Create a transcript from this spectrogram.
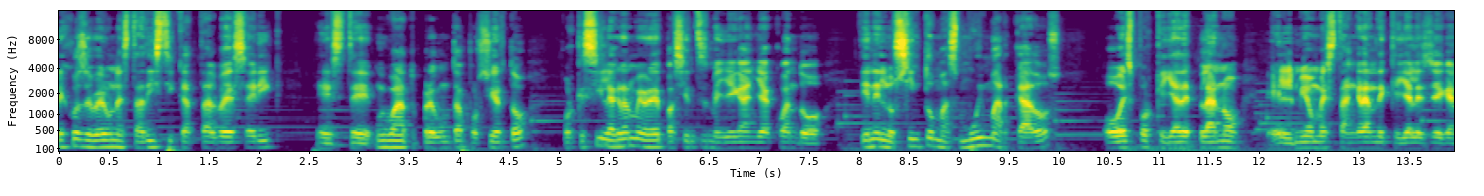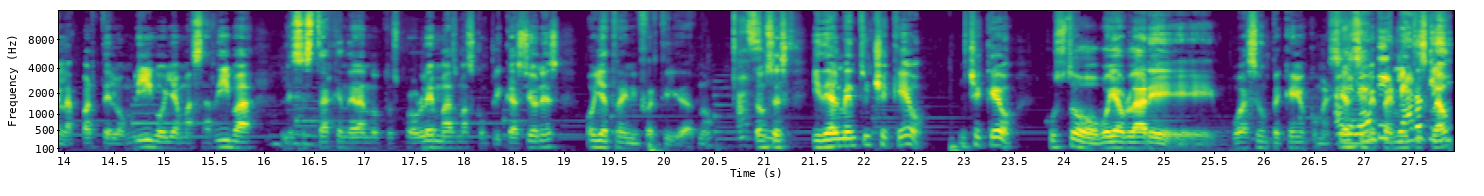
lejos de ver una estadística tal vez, Eric, este, muy buena tu pregunta, por cierto, porque sí, la gran mayoría de pacientes me llegan ya cuando tienen los síntomas muy marcados o es porque ya de plano el mioma es tan grande que ya les llega en la parte del ombligo, ya más arriba, les está generando otros problemas, más complicaciones o ya traen infertilidad, ¿no? Entonces, idealmente un chequeo, un chequeo justo voy a hablar, eh, eh, voy a hacer un pequeño comercial, si me permites, Clau.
